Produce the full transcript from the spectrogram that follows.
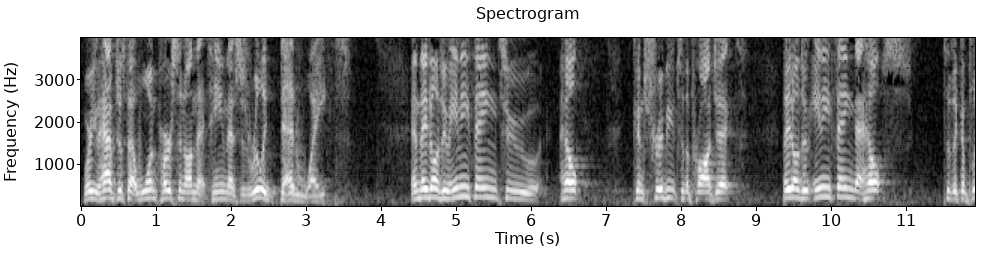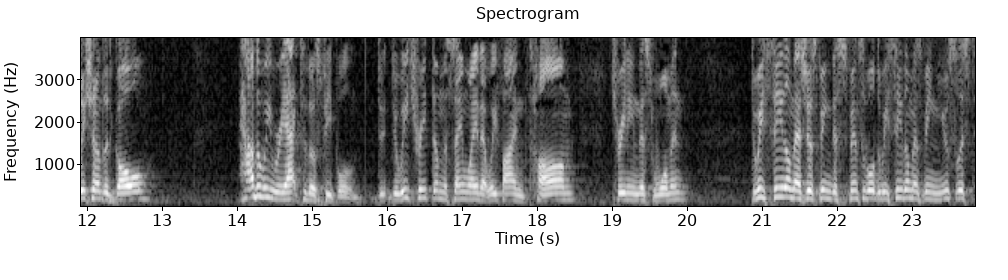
where you have just that one person on that team that's just really dead weight and they don't do anything to help contribute to the project. They don't do anything that helps to the completion of the goal. How do we react to those people? Do, do, we treat them the same way that we find Tom treating this woman? Do we see them as just being dispensable? Do we see them as being useless?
